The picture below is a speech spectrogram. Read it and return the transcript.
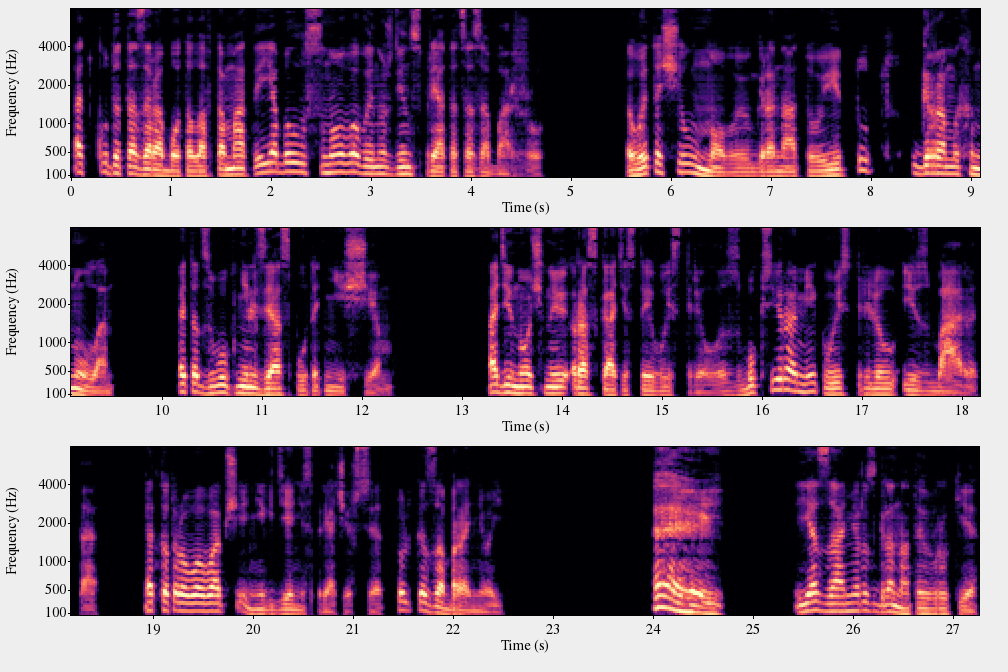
Откуда-то заработал автомат, и я был снова вынужден спрятаться за баржу. Вытащил новую гранату, и тут громыхнуло. Этот звук нельзя спутать ни с чем. Одиночный раскатистый выстрел. С буксира Мик выстрелил из Баррета от которого вообще нигде не спрячешься, только за броней. «Эй!» Я замер с гранатой в руке.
